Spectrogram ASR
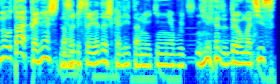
Ну так конечно. Асабіста ведаеш калі там які-небудзь не ведаю дэўмаціс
